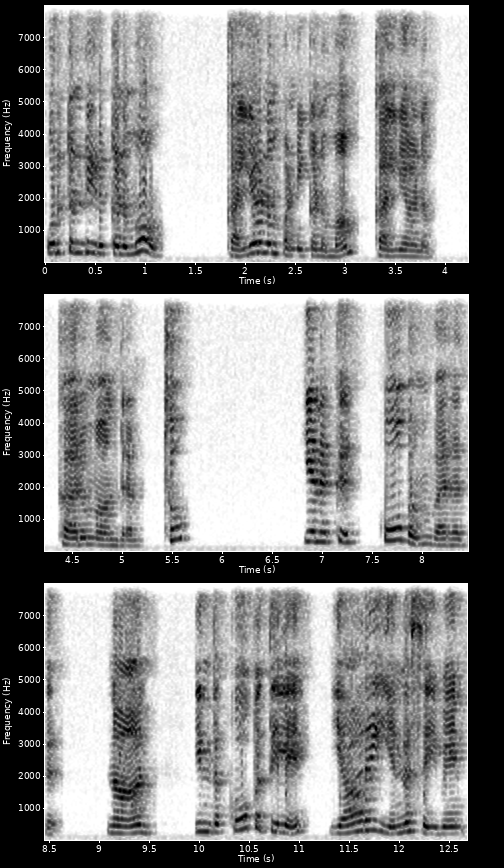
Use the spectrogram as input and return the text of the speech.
பொறுத்துண்டு இருக்கணுமோ? கல்யாணம் பண்ணிக்கணுமாம்? கல்யாணம். கருமாந்திரம். தூ எனக்கு கோபம் வரது நான் இந்த கோபத்திலே யாரை என்ன செய்வேன்?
